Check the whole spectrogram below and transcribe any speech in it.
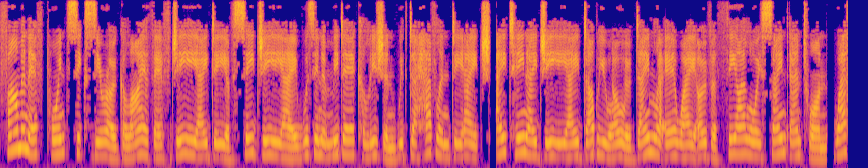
Farman F.60 Goliath FGEAD of CGEA was in a mid-air collision with de Havilland DH-18 AGEAWO of Daimler Airway over Thieuloy Saint-Antoine, Oise,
